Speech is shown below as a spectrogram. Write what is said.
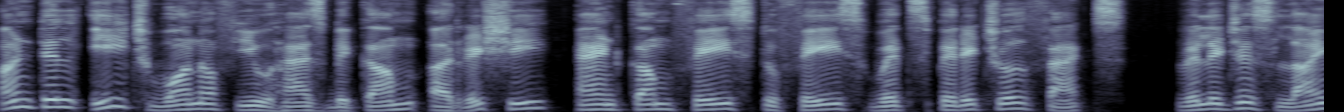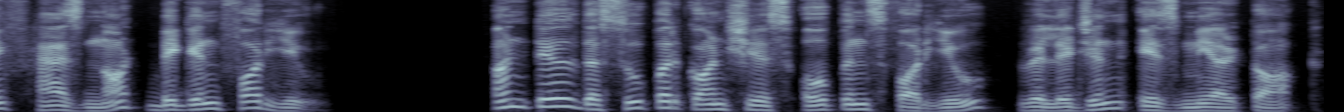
until each one of you has become a rishi and come face to face with spiritual facts, religious life has not begun for you. Until the superconscious opens for you, religion is mere talk,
